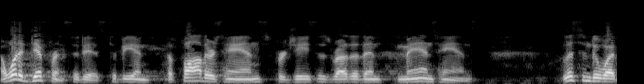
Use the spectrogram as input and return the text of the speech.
And what a difference it is to be in the Father's hands for Jesus rather than man's hands. Listen to what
